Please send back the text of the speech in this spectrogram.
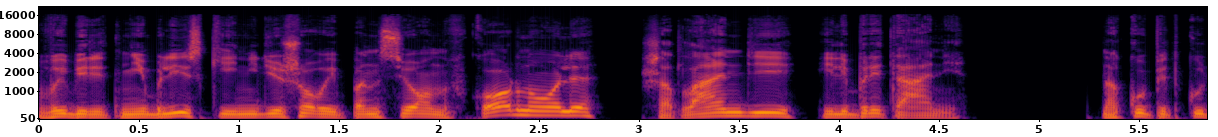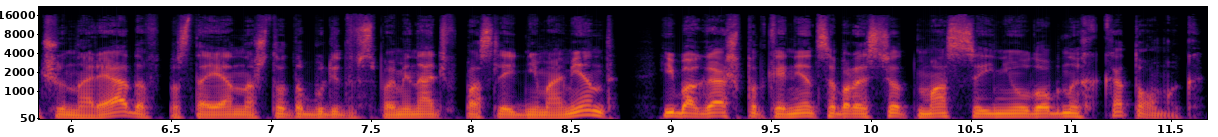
Выберет не близкий и не дешевый пансион в Корнуолле, Шотландии или Британии. Накупит кучу нарядов, постоянно что-то будет вспоминать в последний момент, и багаж под конец обрастет массой неудобных котомок.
